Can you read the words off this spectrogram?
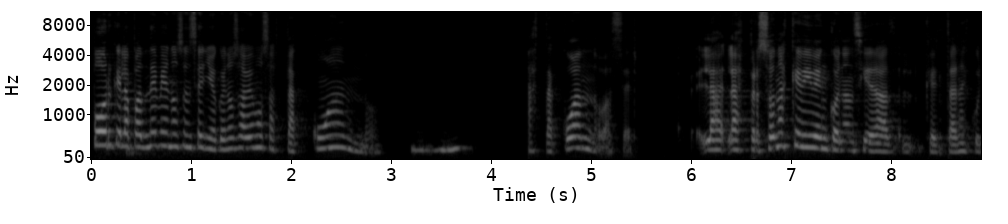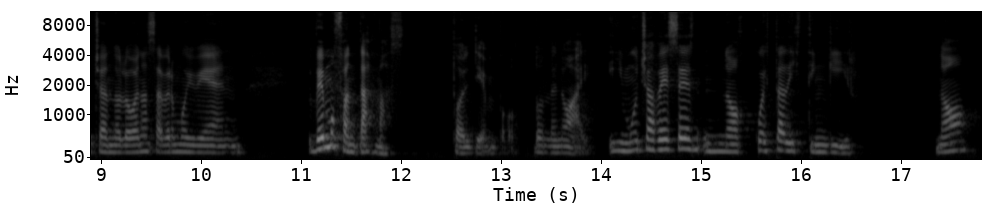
Porque la pandemia nos enseñó que no sabemos hasta cuándo. ¿Hasta cuándo va a ser? las personas que viven con ansiedad, que están escuchando, lo van a saber muy bien. Vemos fantasmas todo el tiempo, donde no hay. Y muchas veces nos cuesta distinguir, ¿no?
